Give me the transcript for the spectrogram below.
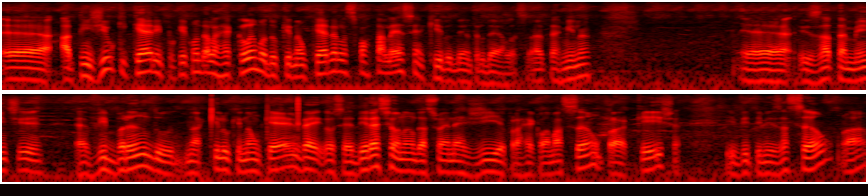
é, atingir o que querem, porque quando elas reclamam do que não querem, elas fortalecem aquilo dentro delas. Né? Termina é, exatamente é, vibrando naquilo que não quer, ou seja, direcionando a sua energia para reclamação, para queixa e vitimização. Tá?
